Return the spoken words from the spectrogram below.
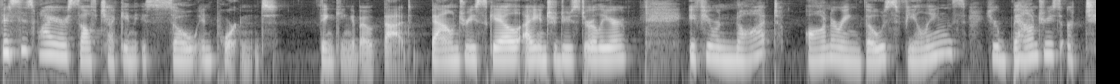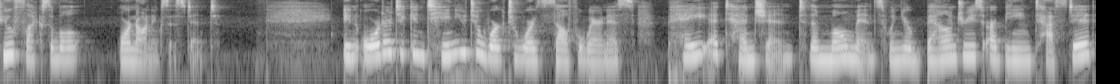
This is why our self check in is so important. Thinking about that boundary scale I introduced earlier. If you're not honoring those feelings, your boundaries are too flexible or non existent. In order to continue to work towards self awareness, pay attention to the moments when your boundaries are being tested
